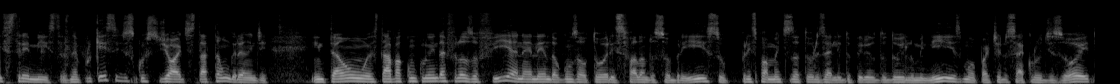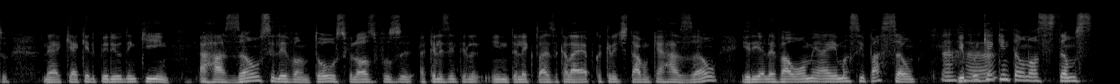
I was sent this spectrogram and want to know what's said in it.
extremistas, né? Por que esse discurso de ódio está tão grande? Então, eu estava concluindo a filosofia, né, lendo alguns autores falando sobre isso, principalmente os autores ali do período do Iluminismo, a partir do século XVIII, né, que é aquele período em que a razão se levantou, os filósofos, aqueles intele intelectuais daquela época acreditavam que a razão iria levar o homem à emancipação. Uhum. E por que, que então nós estamos,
